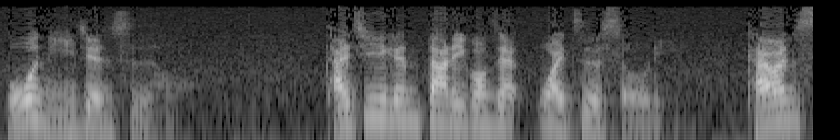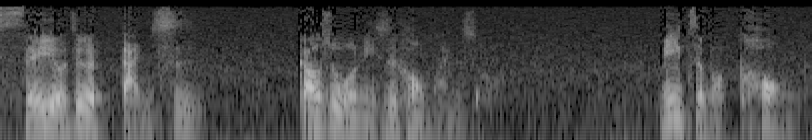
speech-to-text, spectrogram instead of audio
我问你一件事哦，台积跟大力光在外资的手里，台湾谁有这个胆识？告诉我你是控盘手，你怎么控啊？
